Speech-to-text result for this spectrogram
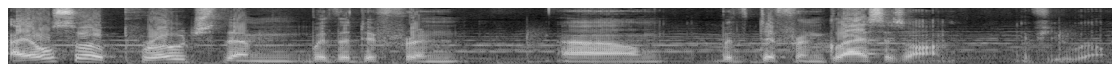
I also approach them with a different um, with different glasses on if you will.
